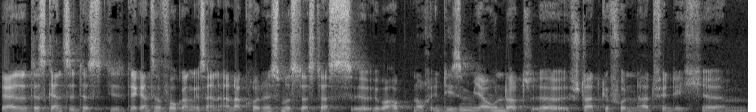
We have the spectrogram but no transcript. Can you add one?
Also das ganze, das, der ganze Vorgang ist ein Anachronismus, dass das äh, überhaupt noch in diesem Jahrhundert äh, stattgefunden hat, finde ich ähm,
